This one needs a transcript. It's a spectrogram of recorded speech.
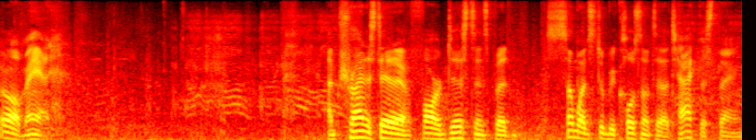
Oh man. I'm trying to stay at a far distance, but someone still be close enough to attack this thing.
